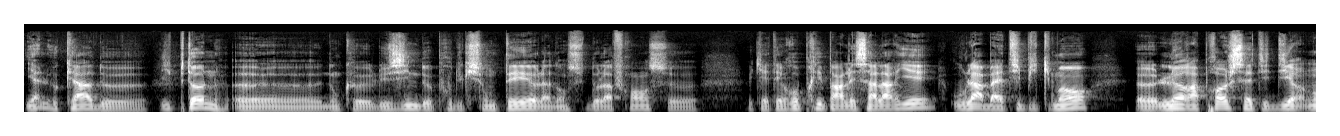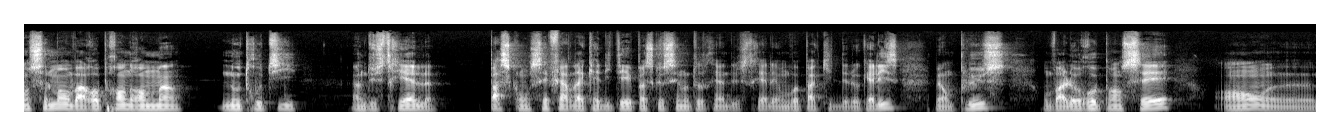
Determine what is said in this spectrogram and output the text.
Il y a le cas de Lipton, donc l'usine de production de thé là dans le sud de la France, qui a été repris par les salariés. Où là, bah, typiquement, leur approche, c'était de dire non seulement on va reprendre en main notre outil industriel parce qu'on sait faire de la qualité, parce que c'est notre outil industriel et on ne veut pas qu'il délocalise, mais en plus, on va le repenser en,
